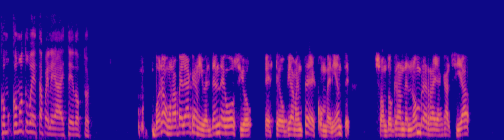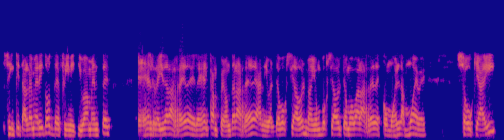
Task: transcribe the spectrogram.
¿Cómo, cómo tú ves esta pelea, este doctor? Bueno, es una pelea que a nivel del negocio, este, obviamente es conveniente. Son dos grandes nombres. Ryan García, sin quitarle méritos, definitivamente es el rey de las redes. Él es el campeón de las redes a nivel de boxeador. No hay un boxeador que mueva las redes como él las mueve. So que ahí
